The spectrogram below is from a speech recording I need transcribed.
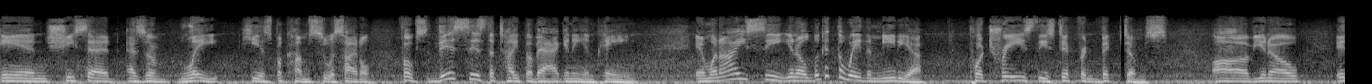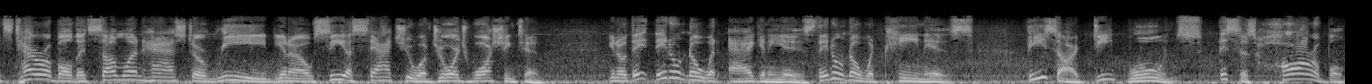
And she said, as of late, he has become suicidal. Folks, this is the type of agony and pain. And when I see, you know, look at the way the media portrays these different victims of, you know, it's terrible that someone has to read, you know, see a statue of George Washington. You know, they, they don't know what agony is, they don't know what pain is. These are deep wounds. This is horrible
